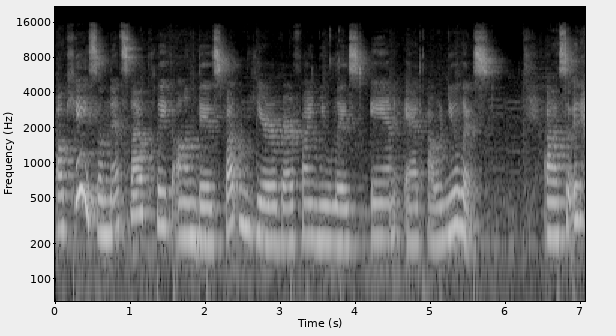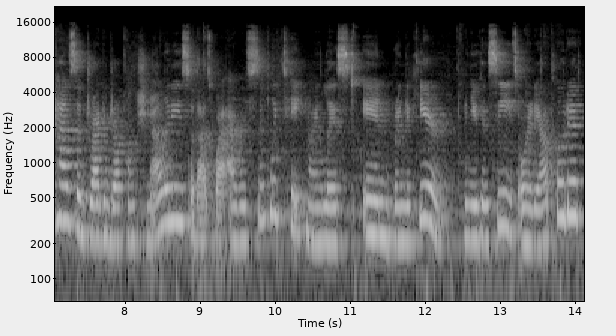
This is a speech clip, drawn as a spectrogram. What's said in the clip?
Okay, so let's now click on this button here, verify new list and add our new list. Uh, so it has a drag and drop functionality, so that's why I will simply take my list and bring it here. And you can see it's already uploaded.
